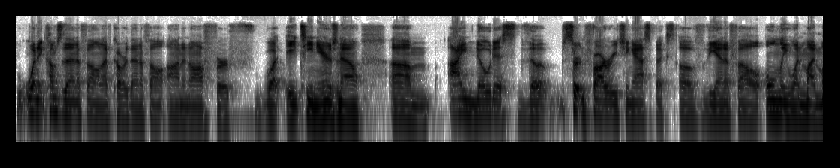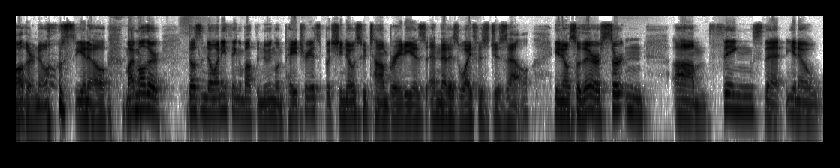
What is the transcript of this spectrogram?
when it comes to the NFL, and I've covered the NFL on and off for what 18 years now. Um, I notice the certain far-reaching aspects of the NFL only when my mother knows. you know, my mother doesn't know anything about the New England Patriots, but she knows who Tom Brady is and that his wife is Gisele. You know, so there are certain um, things that you know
